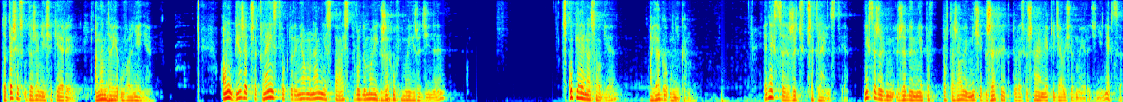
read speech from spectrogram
To też jest uderzenie siekiery, a nam daje uwolnienie. On bierze przekleństwo, które miało na mnie spaść z powodu moich grzechów i mojej rodziny, skupia je na sobie, a ja go unikam. Ja nie chcę żyć w przekleństwie. Nie chcę, żeby, żeby mnie pow- powtarzały mi się grzechy, które słyszałem, jakie działy się w mojej rodzinie. Nie chcę.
